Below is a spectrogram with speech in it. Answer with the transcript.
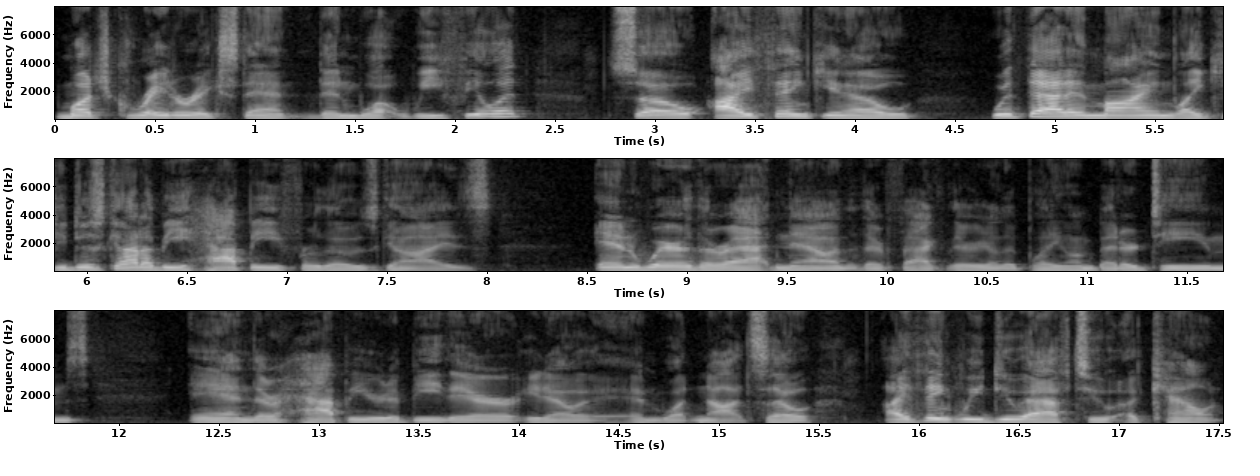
much greater extent than what we feel it. So I think, you know, with that in mind, like you just got to be happy for those guys and where they're at now and the fact they're, you know, they're playing on better teams and they're happier to be there, you know, and whatnot. So I think we do have to account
